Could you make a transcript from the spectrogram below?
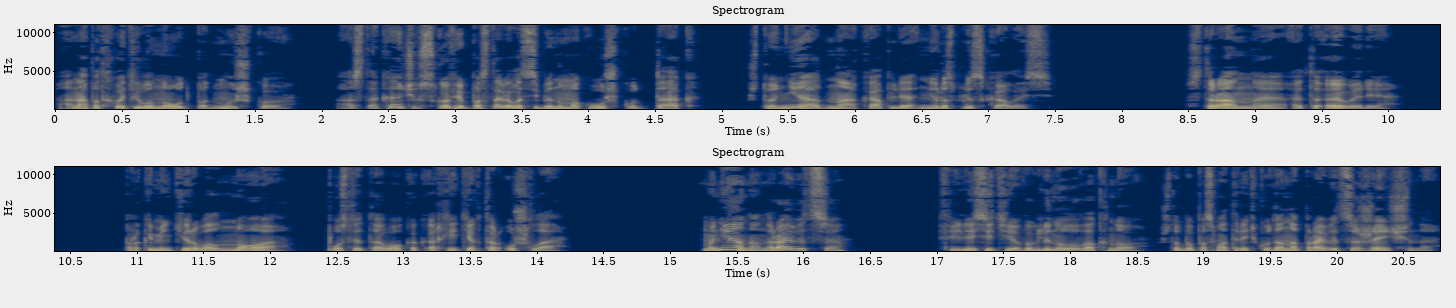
Она подхватила ноут под мышку, а стаканчик с кофе поставила себе на макушку так, что ни одна капля не расплескалась. «Странная это Эвери», прокомментировал Ноа после того, как архитектор ушла. Мне она нравится. Фелисити выглянула в окно, чтобы посмотреть, куда направится женщина,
